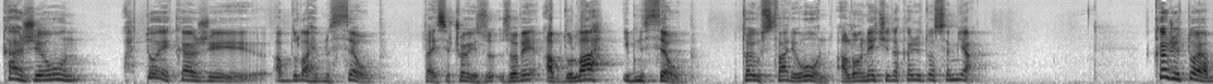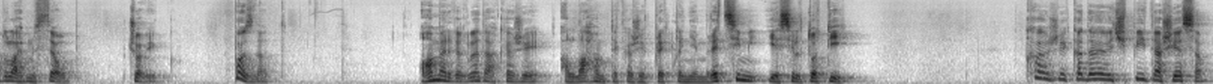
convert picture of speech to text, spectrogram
Kaže on, a to je, kaže, Abdullah ibn Seub. Taj se čovjek zove Abdullah ibn Seub. To je u stvari on, ali on neće da kaže to sam ja. Kaže, to je Abdullah ibn Seub, čovjek, poznat. Omer ga gleda, kaže, Allahom te, kaže, preklenjem, reci mi, jesi li to ti? Kaže, kada me već pitaš, jesam.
